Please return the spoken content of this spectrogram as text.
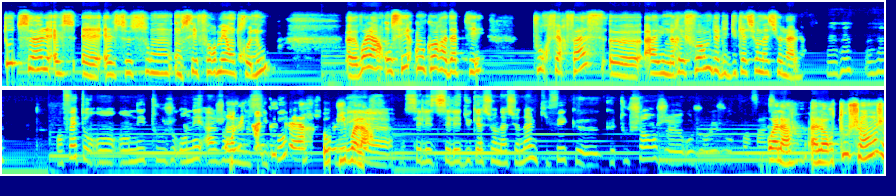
toutes seules. Elles, elles, se sont, on s'est formé entre nous. Euh, voilà, on s'est encore adapté pour faire face à une réforme de l'éducation nationale. Mmh mmh en fait, on, est toujours, on est agents municipaux. oui, voilà. Euh, c'est l'éducation nationale qui fait que, tout change euh, au jour le jour. voilà. Alors tout change,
